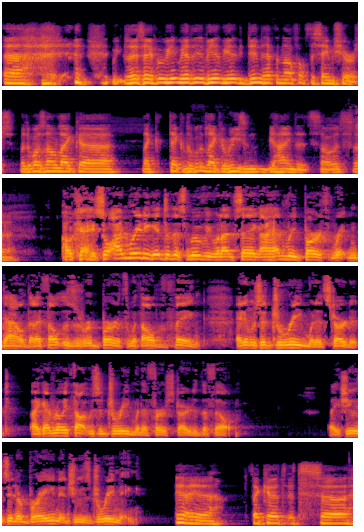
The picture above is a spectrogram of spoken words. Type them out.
uh, let's say we, we, had, we, we, didn't have enough of the same shirts, but there was no like uh, like technical like a reason behind it. So it's uh, okay. So I'm reading into this movie when I'm saying I had rebirth written down that I felt this was rebirth with all the thing, and it was a dream when it started. Like I really thought it was a dream when it first started the film. Like she was in her brain and she was dreaming. Yeah, yeah. It's like uh, it's uh,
